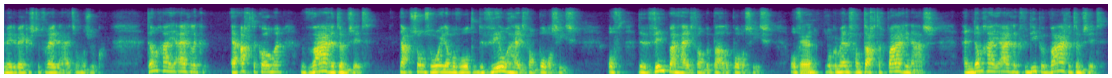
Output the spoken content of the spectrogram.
medewerkerstevredenheidsonderzoek. Dan ga je eigenlijk erachter komen waar het hem zit. Nou, soms hoor je dan bijvoorbeeld de veelheid van policies. Of de vindbaarheid van bepaalde policies. Of ja. een document van 80 pagina's. En dan ga je eigenlijk verdiepen waar het hem zit.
